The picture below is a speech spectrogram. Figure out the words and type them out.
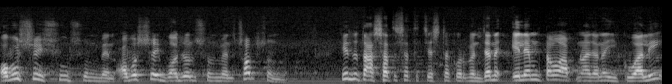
অবশ্যই সুর শুনবেন, অবশ্যই গজল শুনবেন, সব শুনবেন। কিন্তু তার সাথে সাথে চেষ্টা করবেন যেন এলেমটাও আপনারা যেন ইকুয়ালি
